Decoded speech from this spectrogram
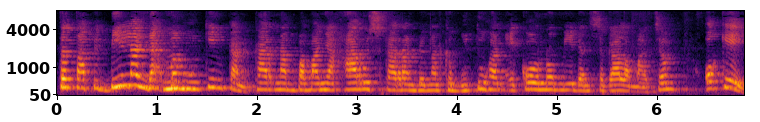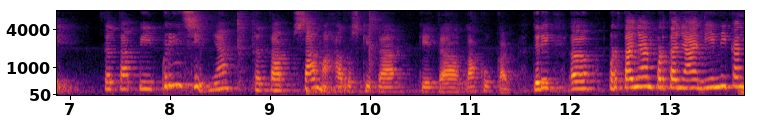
Tetapi bila tidak memungkinkan karena umpamanya harus sekarang dengan kebutuhan ekonomi dan segala macam, oke. Tetapi prinsipnya tetap sama harus kita kita lakukan. Jadi eh, pertanyaan-pertanyaan ini kan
